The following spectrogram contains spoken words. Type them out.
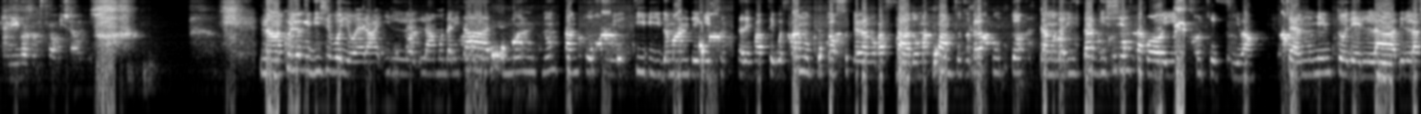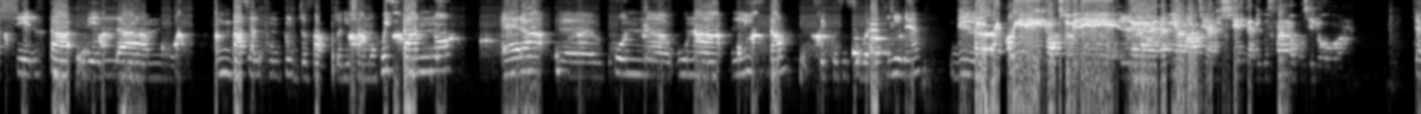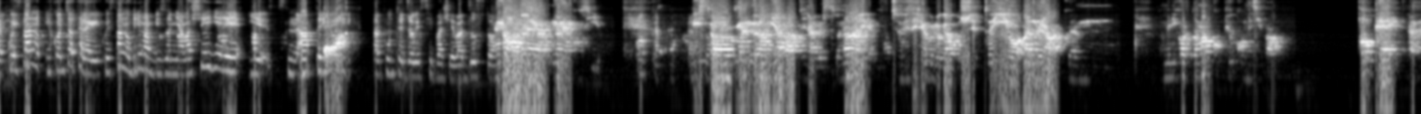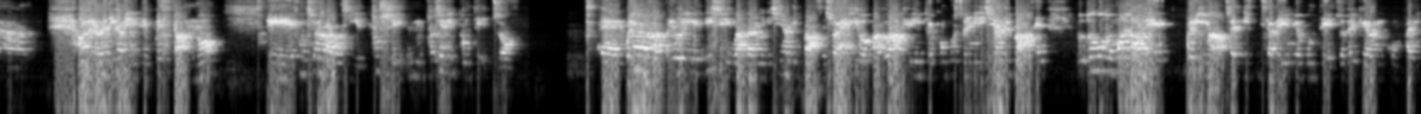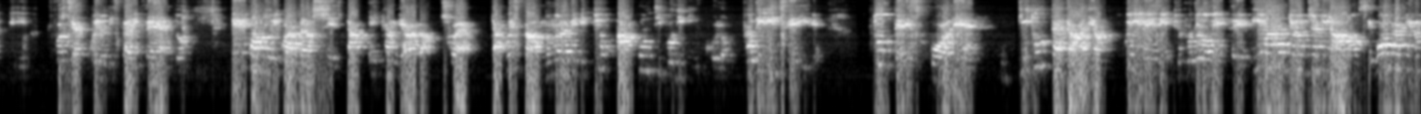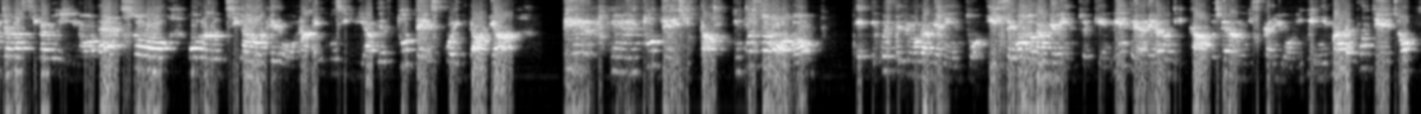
non mi ricordo che stavo dicendo. No, quello che dicevo io era il, la modalità non, non, tanto sui tipi di domande che sono state fatte quest'anno piuttosto che l'anno passato, ma quanto soprattutto la modalità di scelta poi successiva, cioè al momento della, della scelta del, in base al punteggio fatto, diciamo. Quest'anno era eh, con una lista, se così si può definire, di... Poi vi faccio vedere la, la, mia pagina di scelta di quest'anno così lo... Cioè, quest'anno, il concetto era che quest'anno prima bisognava scegliere a priori dal punteggio che si faceva, giusto? No, non è così. Visto, prendo la mia pagina personale, vi faccio vedere quello che avevo scelto io. Allora, non mi ricordo manco più come si fa. Ok, eh, allora praticamente quest'anno eh, funzionava così, tu facevi il punteggio, eh, quella cosa a priori che dici riguarda la medicina di base, cioè io avevo anche vinto il concorso di medicina di base, l'ho dovuto mollare prima cioè, di, di, sapere il mio punteggio perché erano incompatibili, forse è quello di stare riferendo. Per quanto riguarda la scelta è cambiata, cioè da quest'anno non avevi più alcun tipo di vincolo, potevi inserire tutte le scuole di tutta Italia. Quindi per esempio potevo mettere prima cardiologia Milano, seconda cardiologia plastica Torino, terzo urologia Verona e così via per tutte le scuole d'Italia, per mh, mm, tutte le città. In questo modo, e, e, questo è il primo cambiamento, il secondo cambiamento è che mentre nell'anno di Riccardo c'erano gli scaglioni, quindi in base al punteggio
